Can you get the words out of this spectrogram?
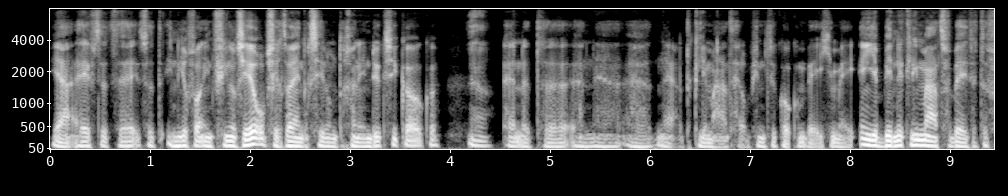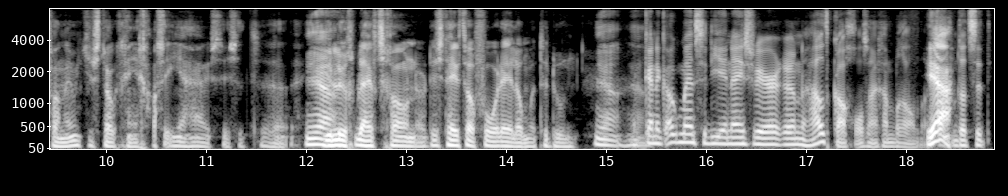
ja, heeft, het, heeft het in ieder geval in financieel opzicht weinig zin om te gaan inductie koken. Ja. En, het, uh, en uh, nou ja, het klimaat help je natuurlijk ook een beetje mee. En je binnenklimaat verbetert ervan, hè, want je stookt geen gas in je huis. Dus het, uh, ja. je lucht blijft schoner. Dus het heeft wel voordelen om het te doen. Ja, Dan ken ik ook mensen die ineens weer een houtkachel zijn gaan branden. Ja. Omdat ze het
